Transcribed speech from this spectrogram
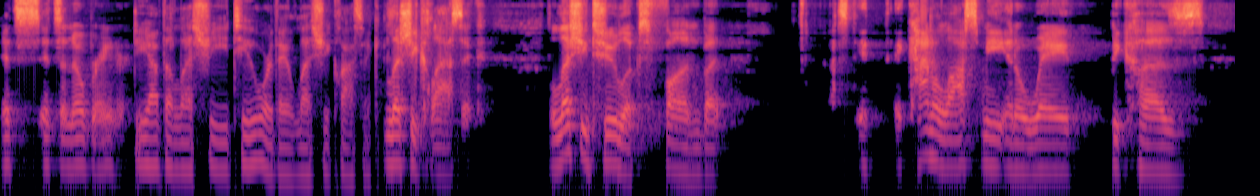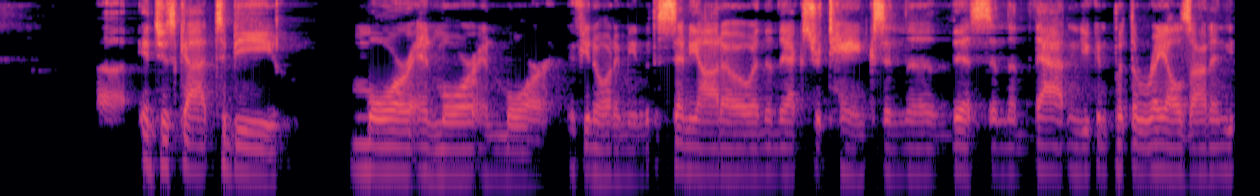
it's it's a no-brainer do you have the leshy 2 or the leshy classic leshy classic the leshy 2 looks fun but it it kind of lost me in a way because uh, it just got to be more and more and more, if you know what I mean, with the semi-auto and then the extra tanks and the this and the that, and you can put the rails on it, and,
